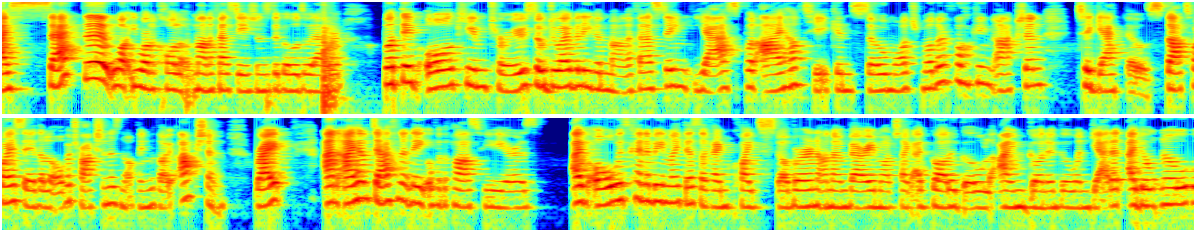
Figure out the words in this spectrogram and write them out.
I set the what you want to call it manifestations, the goals, whatever, but they've all came true. So do I believe in manifesting? Yes, but I have taken so much motherfucking action to get those. That's why I say the law of attraction is nothing without action, right? And I have definitely over the past few years, I've always kind of been like this. Like I'm quite stubborn and I'm very much like I've got a goal. I'm gonna go and get it. I don't know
